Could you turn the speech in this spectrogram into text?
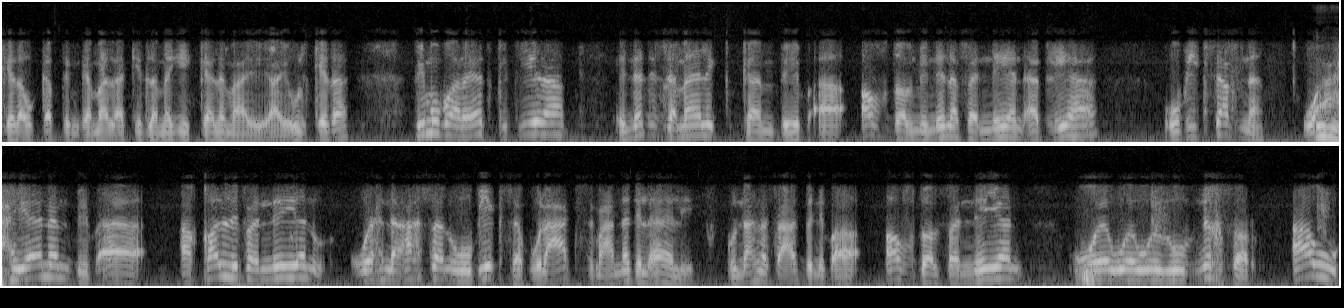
كده والكابتن جمال أكيد لما يجي يتكلم هيقول كده. في مباريات كتيرة النادي الزمالك كان بيبقى أفضل مننا فنيا قبليها وبيكسبنا. وأحيانا بيبقى أقل فنيا وإحنا أحسن وبيكسب والعكس مع النادي الأهلي. كنا إحنا ساعات بنبقى أفضل فنيا وبنخسر. أو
